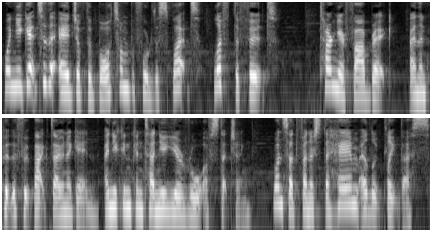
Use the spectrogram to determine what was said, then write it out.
When you get to the edge of the bottom before the split, lift the foot, turn your fabric and then put the foot back down again and you can continue your row of stitching. Once I'd finished the hem it looked like this.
